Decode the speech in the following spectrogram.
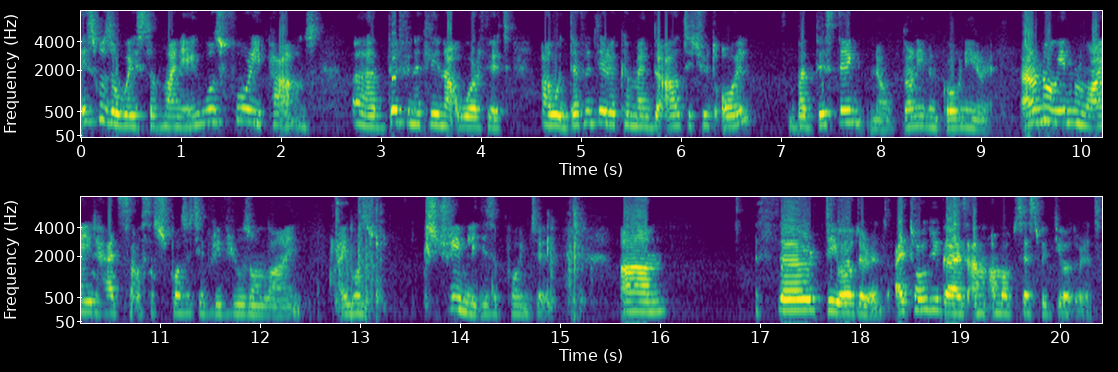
This was a waste of money. It was 40 pounds. Uh, definitely not worth it. I would definitely recommend the altitude oil but this thing no don't even go near it. I don't know even why it had so, such positive reviews online. I was extremely disappointed. Um, third deodorant. I told you guys i'm, I'm obsessed with deodorants.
